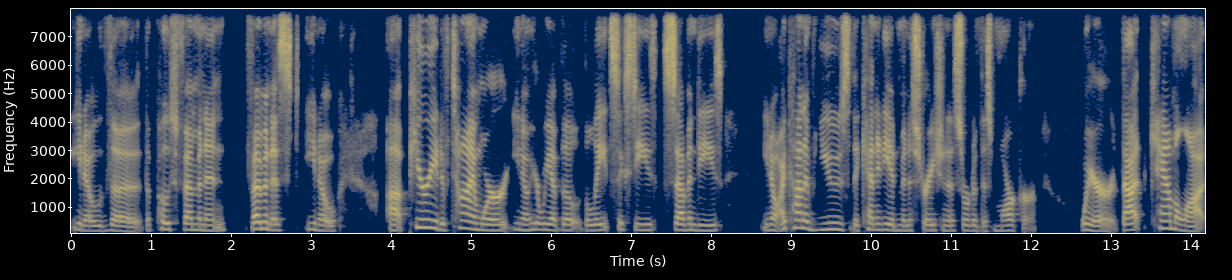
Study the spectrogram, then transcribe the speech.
you know the the post feminine feminist you know uh, period of time where you know here we have the the late 60s 70s you know i kind of use the kennedy administration as sort of this marker where that camelot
